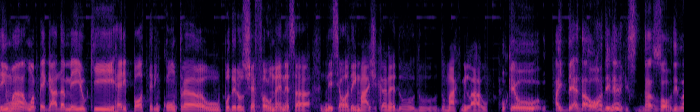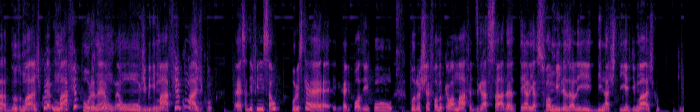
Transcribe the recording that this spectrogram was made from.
Tem uma, uma pegada meio que Harry Potter encontra o poderoso chefão, né? Nessa, nesse ordem mágica, né? Do, do, do Mark Millar. Porque o, a ideia da ordem, né? Das ordens lá dos mágicos é máfia pura, né? É um, um gibi de máfia com mágico. É essa definição por isso que é Harry Potter com o poderoso chefão, né? porque é uma máfia desgraçada, tem ali as famílias ali, dinastias de mágico, que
